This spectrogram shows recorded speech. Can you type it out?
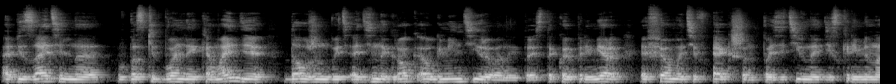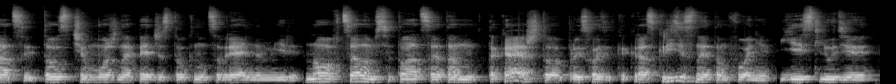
обязательно в баскетбольной команде должен быть один игрок аугментированный. То есть такой пример affirmative action, позитивной дискриминации, то, с чем можно опять же столкнуться в реальном мире. Но в целом ситуация там такая, что происходит как раз кризис на этом фоне. Есть люди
